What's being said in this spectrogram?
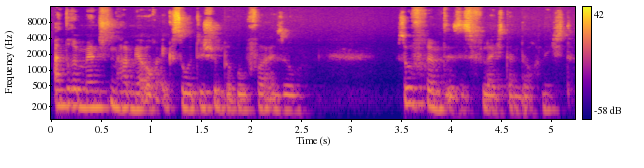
andere Menschen haben ja auch exotische Berufe. Also so fremd ist es vielleicht dann doch nicht.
